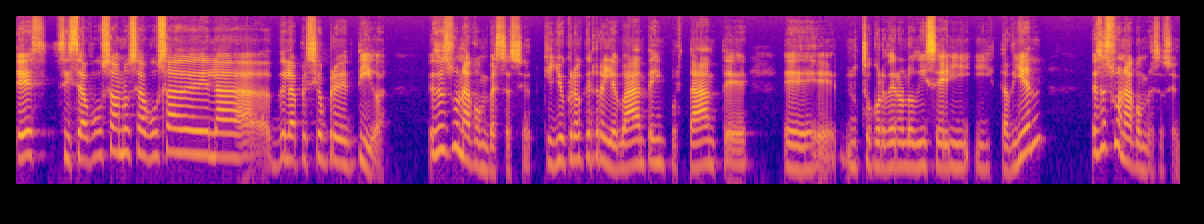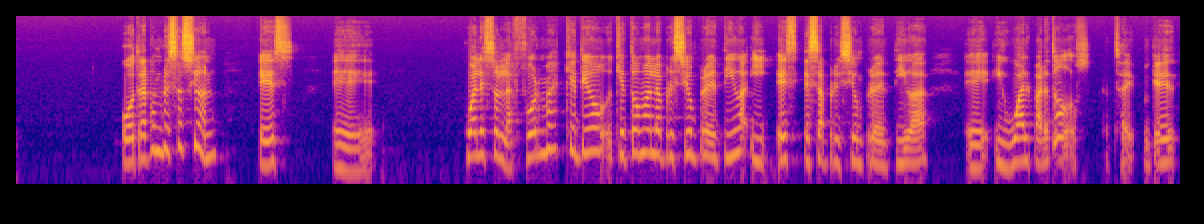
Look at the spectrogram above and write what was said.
es si se abusa o no se abusa de la, de la prisión preventiva. Esa es una conversación que yo creo que es relevante, es importante. Eh, Lucho Cordero lo dice y, está bien. Esa es una conversación. Otra conversación es eh, cuáles son las formas que, que toma la prisión preventiva y es esa prisión preventiva eh, igual para todos. Porque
